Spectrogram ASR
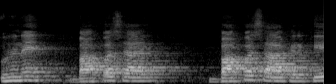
उन्होंने वापस आए, वापस आ करके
